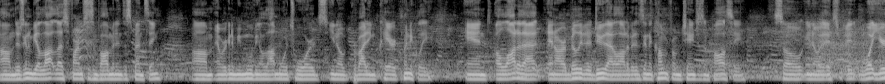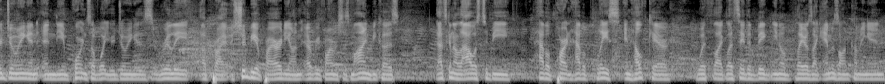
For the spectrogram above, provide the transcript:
Um, there's going to be a lot less pharmacist involvement in dispensing, um, and we're going to be moving a lot more towards you know providing care clinically. and a lot of that and our ability to do that, a lot of it is going to come from changes in policy. So you know, it's it, what you're doing and, and the importance of what you're doing is really a pri- should be a priority on every pharmacist's mind because that's going to allow us to be have a part and have a place in healthcare with like let's say the big you know players like Amazon coming in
